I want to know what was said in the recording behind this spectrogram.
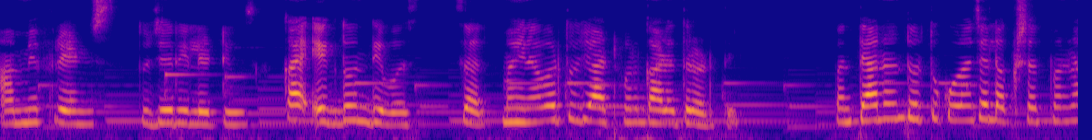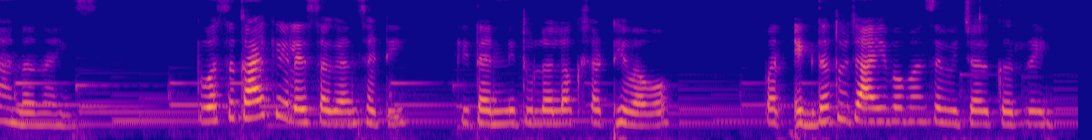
आम्ही फ्रेंड्स तुझे रिलेटिव्स काय एक दोन दिवस चल महिनाभर तुझी आठवण काढत रडते. पण त्यानंतर तू कोणाच्या लक्षात पण राहणार नाहीस. तू असं काय केलंय सगळ्यांसाठी की त्यांनी तुला लक्षात ठेवावं? पण एकदा तुझ्या आईबाबांचा विचार कर रे.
